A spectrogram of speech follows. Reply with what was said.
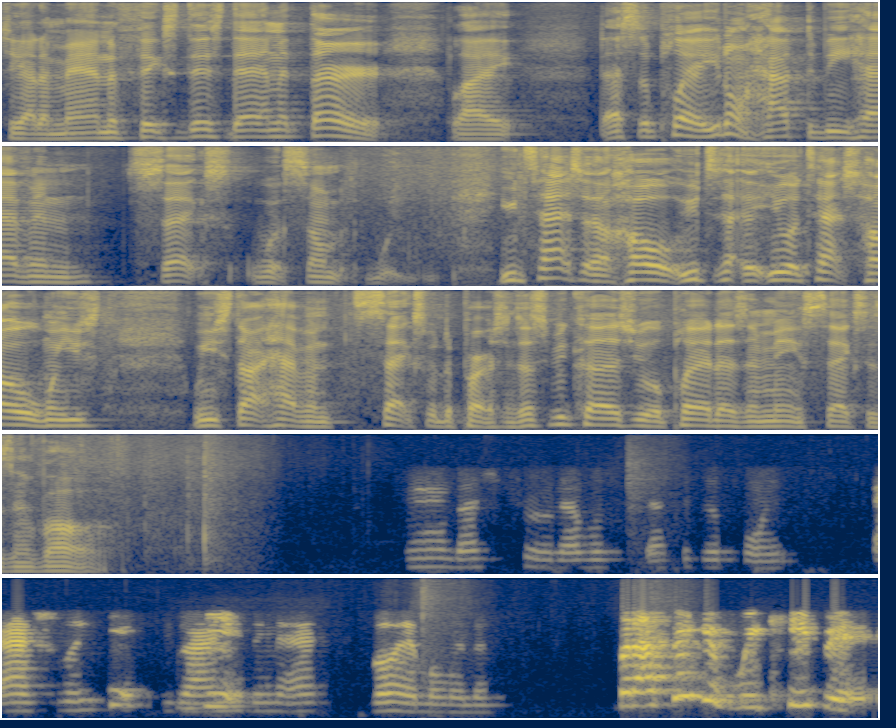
She got a man to fix this, that, and the third. Like that's a player. You don't have to be having sex with some. You attach a hoe. You you attach hoe when you when you start having sex with the person. Just because you're a player doesn't mean sex is involved. Yeah, that's true. That was that's a good point. Ashley, you got yeah. anything to add? Go ahead, Melinda. But I think if we keep it,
